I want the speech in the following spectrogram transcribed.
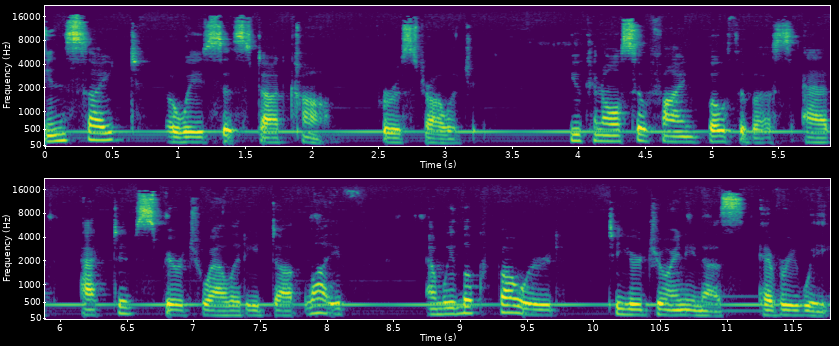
insightoasis.com for astrology. You can also find both of us at activespirituality.life, and we look forward to your joining us every week.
